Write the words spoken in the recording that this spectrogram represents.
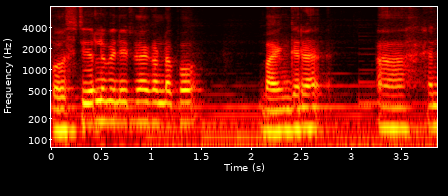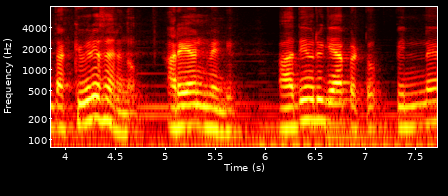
ഫസ്റ്റ് ഇയറിൽ ബെനിറ്റനെ കണ്ടപ്പോൾ ഭയങ്കര എന്താ ക്യൂരിയസ് ആയിരുന്നു അറിയാൻ വേണ്ടി. ആദ്യം ഒരു ഗ്യാപ്പ് ഇട്ടു. പിന്നെ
